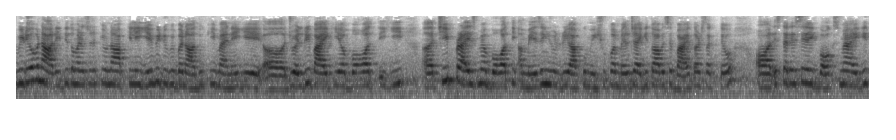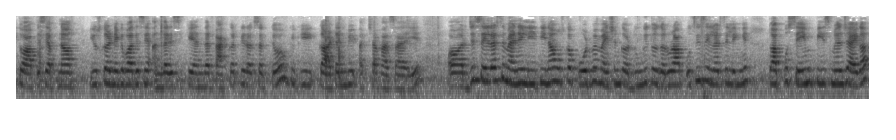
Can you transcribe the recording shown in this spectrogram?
वीडियो बना रही थी तो मैंने सोचा क्यों ना आपके लिए ये वीडियो भी बना दूँ कि मैंने ये ज्वेलरी बाय की है बहुत ही चीप प्राइस में बहुत ही अमेजिंग ज्वेलरी आपको मीशो पर मिल जाएगी तो आप इसे बाय कर सकते हो। और इस तरह से एक बॉक्स में आएगी तो आप इसे अपना यूज़ करने के बाद इसे अंदर इसके अंदर पैक करके रख सकते हो, क्योंकि कार्टन भी अच्छा खासा है ये। और जिस सेलर से मैंने ली थी ना, उसका कोड मैं मेंशन कर दूँगी तो ज़रूर आप उसी सेलर से लेंगे तो आपको सेम पीस मिल जाएगा।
